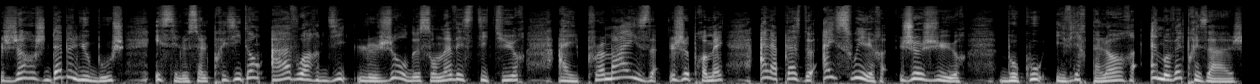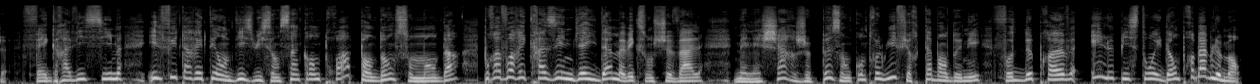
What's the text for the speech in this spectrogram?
George W. Bush, et c'est le seul président à avoir dit le jour de son investiture I promise, je promets, à la place de I swear, je jure. Beaucoup y virent alors un mauvais présage. Fait gravissime, il fut arrêté en 1853 pendant son mandat pour avoir écrasé une vieille dame avec son cheval, mais les charges pesant contre lui furent abandonnées faute de preuves et le piston aidant probablement.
